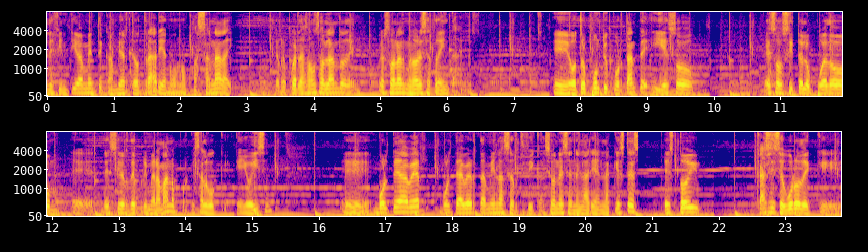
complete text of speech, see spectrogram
definitivamente cambiarte a otra área, no, no pasa nada. Que recuerda, estamos hablando de personas menores a 30 años. Eh, otro punto importante, y eso, eso sí te lo puedo eh, decir de primera mano porque es algo que, yo hice. Eh, voltea a ver, voltea a ver también las certificaciones en el área en la que estés. Estoy casi seguro de que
